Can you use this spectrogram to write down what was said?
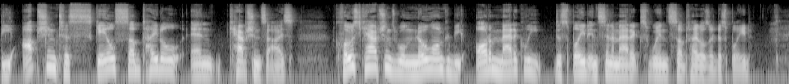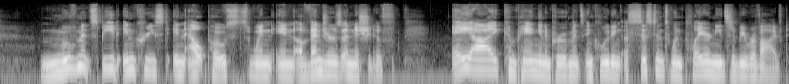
the option to scale subtitle and caption size. Closed captions will no longer be automatically displayed in cinematics when subtitles are displayed. Movement speed increased in outposts when in Avengers Initiative. AI companion improvements, including assistance when player needs to be revived.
